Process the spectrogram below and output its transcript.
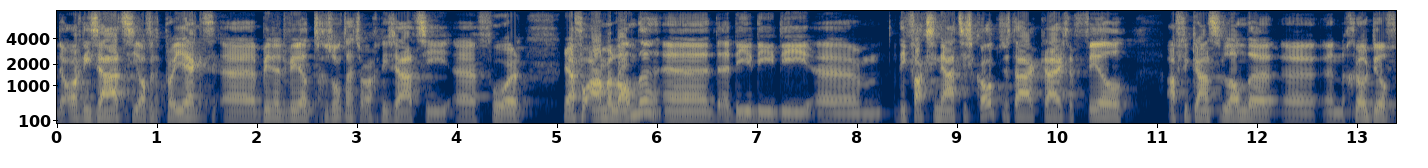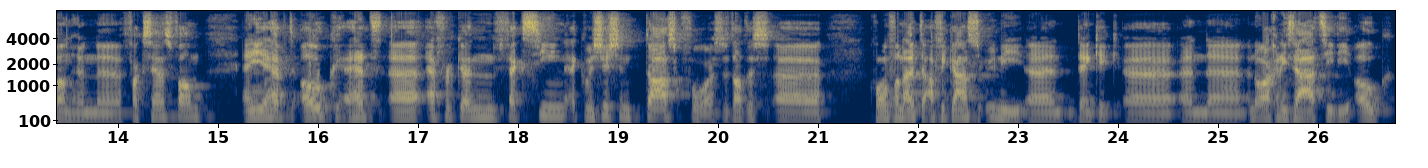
de organisatie of het project binnen de Wereldgezondheidsorganisatie voor, ja, voor arme landen. die, die, die, um, die vaccinaties koopt. Dus daar krijgen veel Afrikaanse landen een groot deel van hun vaccins van. En je hebt ook het African Vaccine Acquisition Task Force. Dus dat is gewoon vanuit de Afrikaanse Unie, denk ik, een, een organisatie die ook ehm,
